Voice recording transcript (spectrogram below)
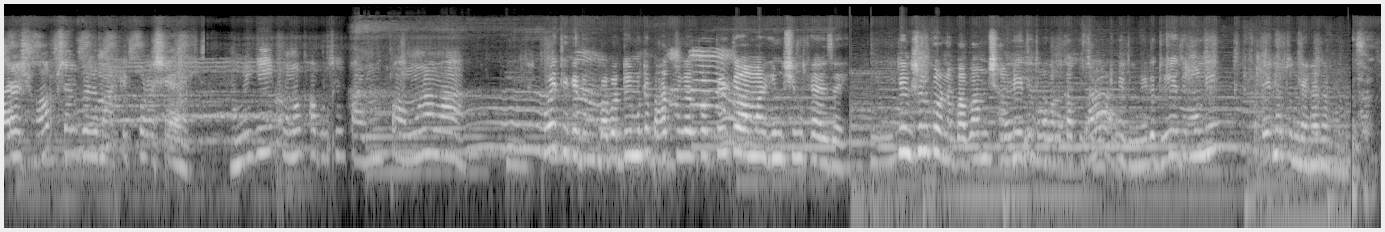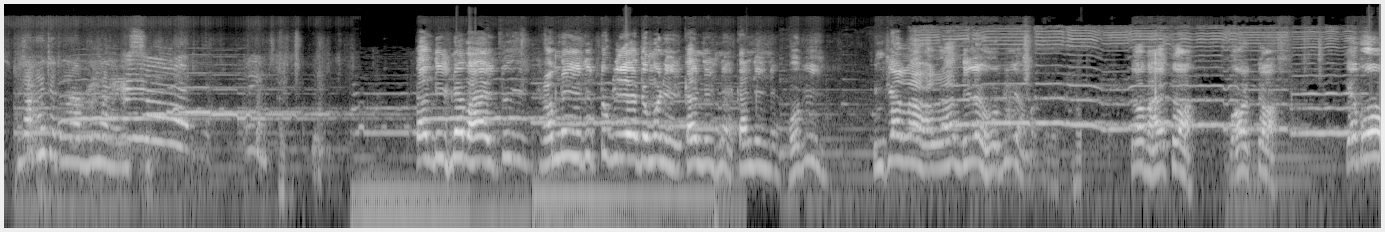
ওরা সব সাল করে মার্কেট করে শেষ। আমি কি কোনো কাপড় পাবো পাবো না মা। কই থেকে দিন বাবা দুই মুঠো ভাত জোগাড় করতেই তো আমার হিমশিম খেয়ে যায়। টেনশন করো না বাবা আমি সামনে দিয়ে তোমার কাপড় চোপড় কিনে দিবো এটা ধুয়ে দেবো নি এই নতুন দেখা যাবে। জানোই তো তোমার আব্বু মারা গেছে। কান্দিস না ভাই তুই সামনে যদি তো গিয়ে দেবো নি কান্দিস না কান্দিস না হবি? ইনশাল্লাহ আল্লাহ দিলে হবি আমাকে। তো ভাই তো বর তো কে বউ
